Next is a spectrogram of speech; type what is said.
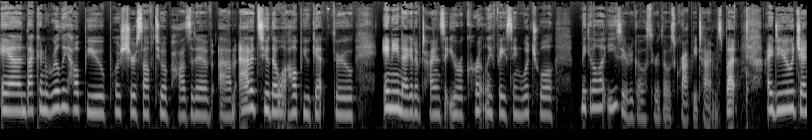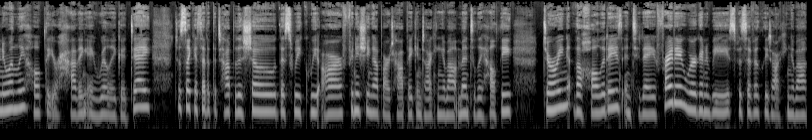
And that can really help you push yourself to a positive um, attitude that will help you get through any negative times that you are currently facing, which will make it a lot easier to go through those crappy times. But I do genuinely hope that you're having a really good day. Just like I said at the top of the show, this week we are finishing up our topic and talking about mentally healthy during the holidays. And today, Friday, we're going to be specifically talking about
